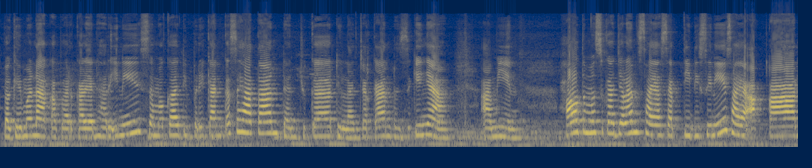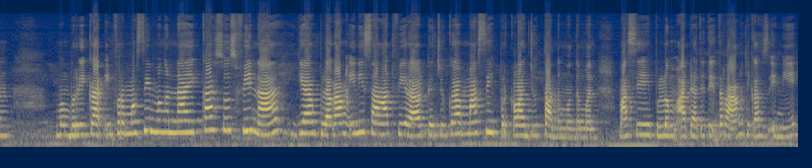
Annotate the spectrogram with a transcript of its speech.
Bagaimana kabar kalian hari ini? Semoga diberikan kesehatan dan juga dilancarkan rezekinya. Amin. Halo teman suka jalan, saya Septi di sini. Saya akan memberikan informasi mengenai kasus Vina yang belakangan ini sangat viral dan juga masih berkelanjutan teman-teman. Masih belum ada titik terang di kasus ini.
